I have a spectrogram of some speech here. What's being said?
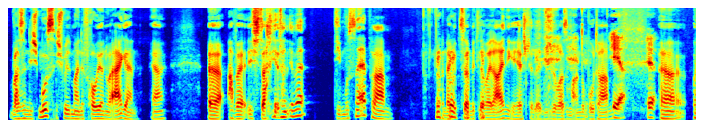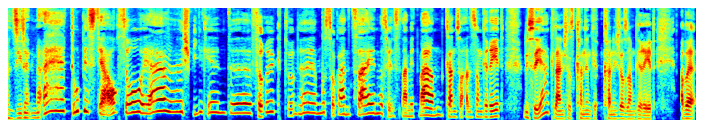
Was sie nicht muss, ich will meine Frau ja nur ärgern, ja. Äh, aber ich sage ihr dann immer, die muss eine App haben. Und da gibt's ja mittlerweile einige Hersteller, die sowas im Angebot haben. Ja, ja. Äh, und sie dann immer, äh, du bist ja auch so, ja, Spielkind, äh, verrückt und äh, muss doch gar nicht sein, was willst du damit machen? Kannst du alles am Gerät? Und ich so, ja, klar, ich das kann, kann ich das am Gerät. Aber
